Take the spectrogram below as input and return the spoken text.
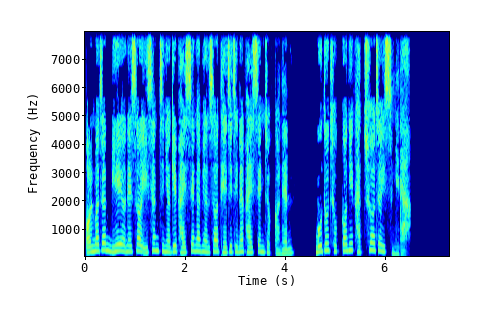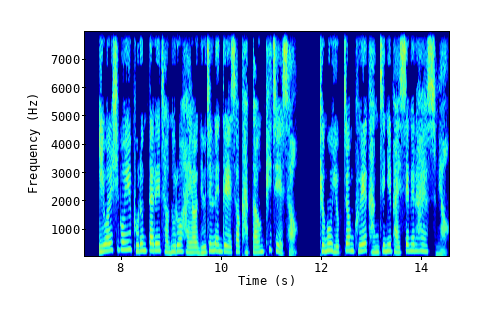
얼마 전 미해현에서 이상진역이 발생하면서 대지진의 발생 조건은 모두 조건이 갖추어져 있습니다. 2월 15일 보름달을 전후로 하여 뉴질랜드에서 가까운 피지에서 규모 6.9의 강진이 발생을 하였으며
